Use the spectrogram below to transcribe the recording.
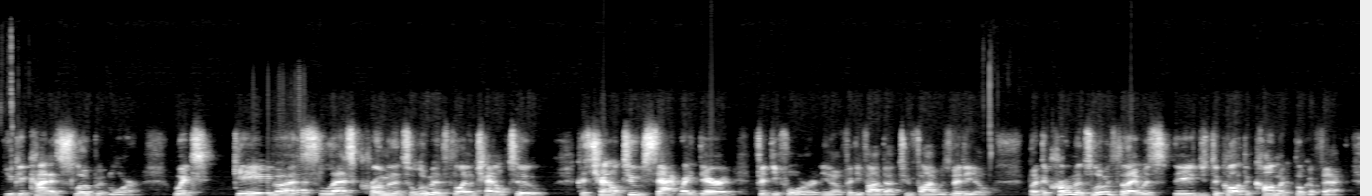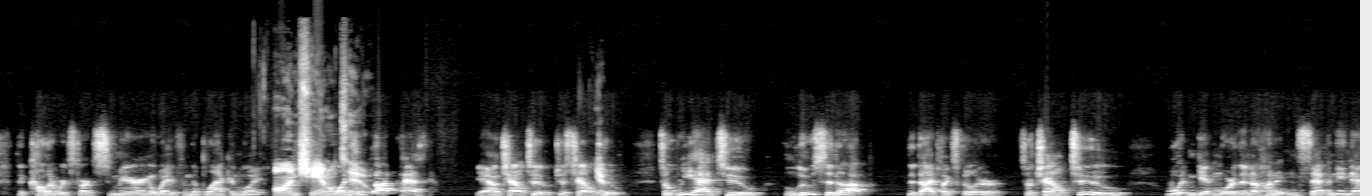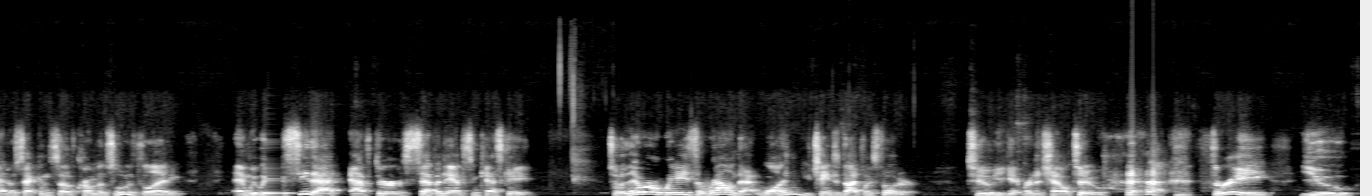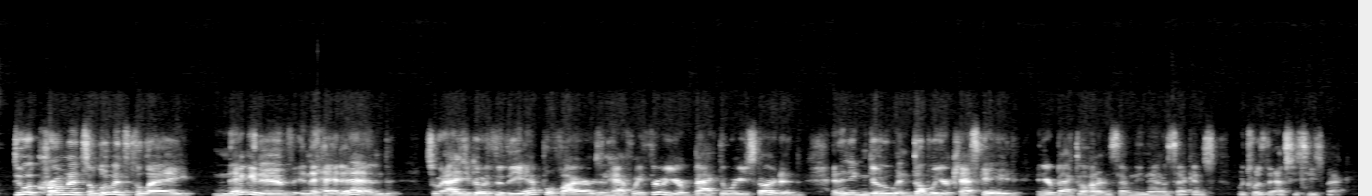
You could kind of slope it more, which gave us less chrominance luminance delay on channel two because channel two sat right there at 54. You know, 55.25 was video. But the chrominance luminance delay was, they used to call it the comic book effect. The color would start smearing away from the black and white. On channel and once two. you got past, yeah, on channel two, just channel Yep. two. So we had to loosen up the diplex filter, so channel two wouldn't get more than 170 nanoseconds of chrominance luminance delay, and we would see that after seven amps in cascade. So there were ways around that. One, you change the diplex filter. Two, you get rid of channel two. Three, you do a chrominance and luminance delay negative in the head end. So as you go through the amplifiers and halfway through, you're back to where you started. And then you can go and double your cascade and you're back to 170 nanoseconds, which was the FCC spec.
